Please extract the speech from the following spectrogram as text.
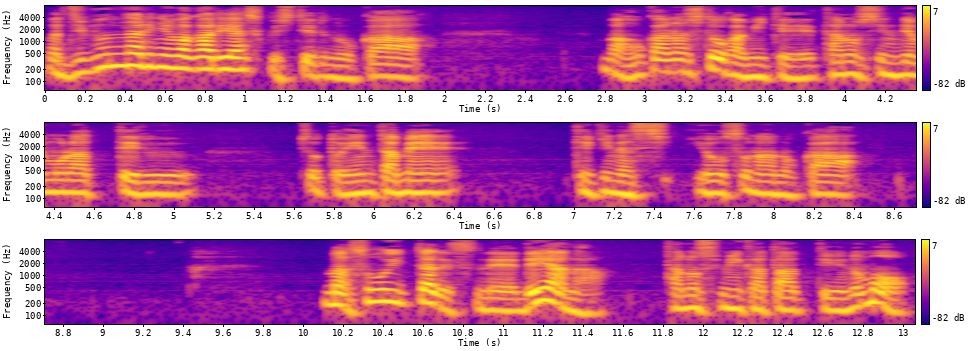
まあ、自分なりに分かりやすくしてるのかまあ、他の人が見て楽しんでもらってるちょっとエンタメ的な要素なのか、まあ、そういったですねレアな楽しみ方っていうのも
